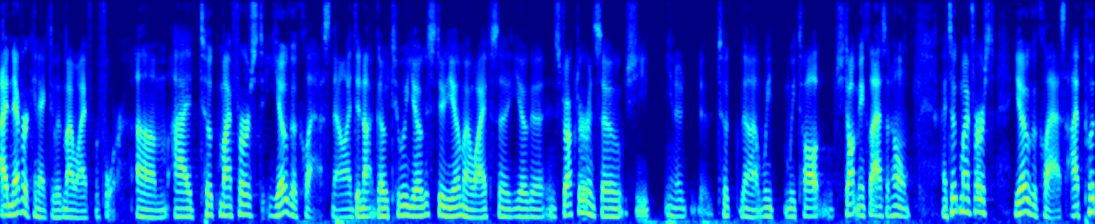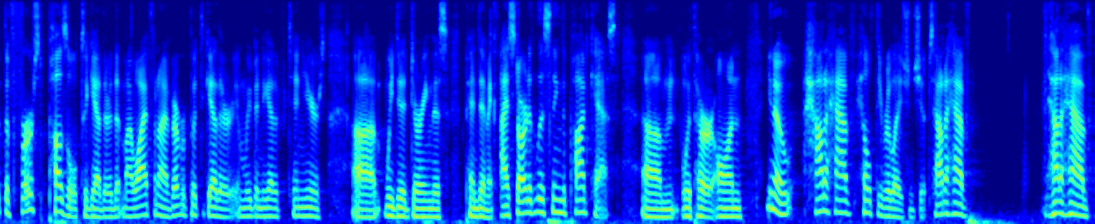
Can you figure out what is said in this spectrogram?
I never connected with my wife before. Um, I took my first yoga class. Now, I did not go to a yoga studio. My wife's a yoga instructor, and so she, you know, took uh, we we taught she taught me a class at home. I took my first yoga class. I put the first puzzle together that my wife and I have ever put together, and we've been together for ten years. Uh, we did during this pandemic. I started listening to podcast um, with her on, you know, how to have healthy relationships, how to have how to have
